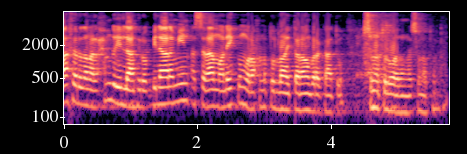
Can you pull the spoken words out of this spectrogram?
வாஹருதான் அலமது இல்லாஹி ரொபிலாலமீன் அஸ்லாம் அலைக்கும் வரமத்துல்லாய் தலாம் வரகாத்து சுனத்துல் வாதங்க சுனத்துல்லா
